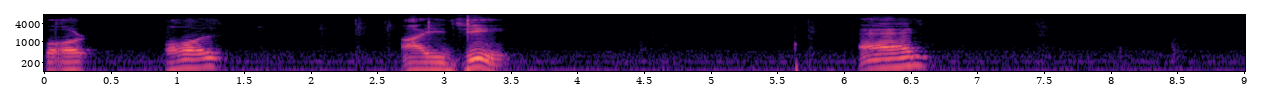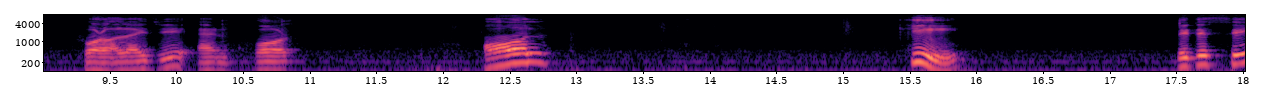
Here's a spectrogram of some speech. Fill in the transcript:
for all i j and for all i j and for all k let us say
